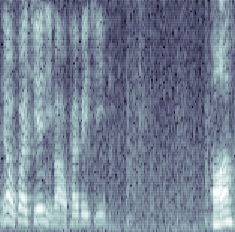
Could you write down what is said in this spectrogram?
你要我过来接你吗？我开飞机。好啊，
